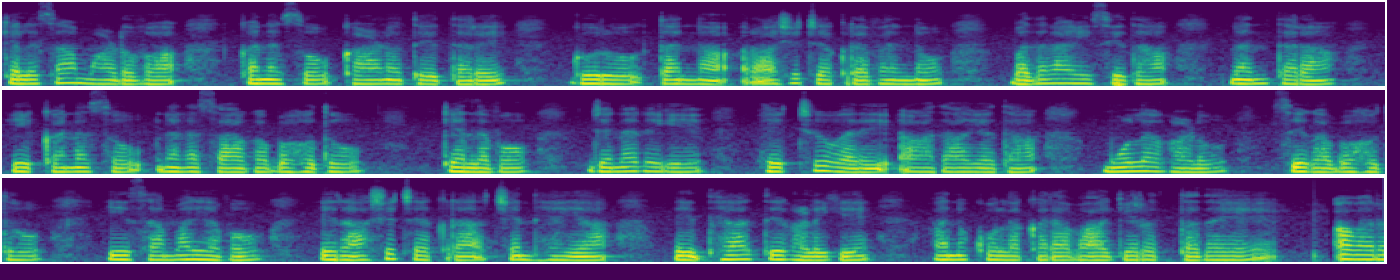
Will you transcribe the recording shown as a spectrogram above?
ಕೆಲಸ ಮಾಡುವ ಕನಸು ಕಾಣುತ್ತಿದ್ದರೆ ಗುರು ತನ್ನ ರಾಶಿಚಕ್ರವನ್ನು ಬದಲಾಯಿಸಿದ ನಂತರ ಈ ಕನಸು ನನಸಾಗಬಹುದು. ಕೆಲವು ಜನರಿಗೆ ಹೆಚ್ಚುವರಿ ಆದಾಯದ ಮೂಲಗಳು ಸಿಗಬಹುದು. ಈ ಸಮಯವು ಈ ರಾಶಿಚಕ್ರ ಚಿಹ್ನೆಯ ವಿದ್ಯಾರ್ಥಿಗಳಿಗೆ ಅನುಕೂಲಕರವಾಗಿರುತ್ತದೆ. ಅವರ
